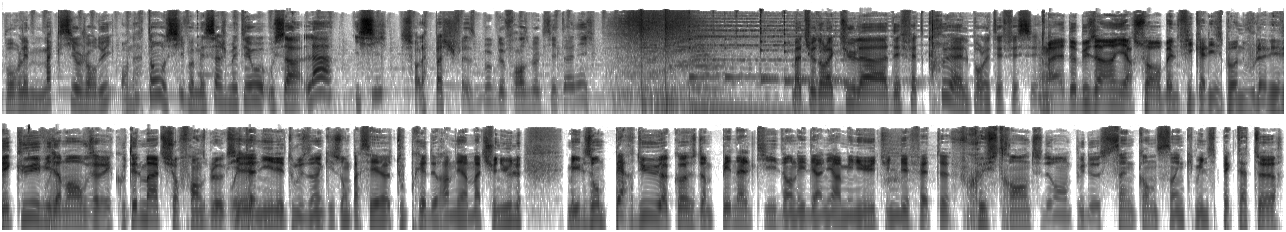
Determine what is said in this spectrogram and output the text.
pour les maxi aujourd'hui. On attend aussi vos messages météo. Où ça? Là, ici, sur la page Facebook de France Bleu Occitanie. Mathieu, dans l'actu, la défaite cruelle pour le TFC. Ouais, 2 buts à 1 hier soir au Benfica Lisbonne. Vous l'avez vécu, évidemment. Vous avez écouté le match sur France Bleu Occitanie. Les Toulousains qui sont passés euh, tout près de ramener un match nul. Mais ils ont perdu à cause d'un penalty dans les dernières minutes. Une défaite frustrante devant plus de 55 000 spectateurs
